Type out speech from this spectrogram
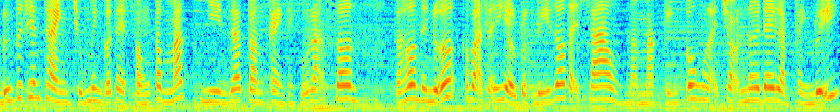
Đứng từ trên thành, chúng mình có thể phóng tầm mắt nhìn ra toàn cảnh thành phố Lạng Sơn và hơn thế nữa, các bạn sẽ hiểu được lý do tại sao mà Mạc Kính Cung lại chọn nơi đây làm thành lũy.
